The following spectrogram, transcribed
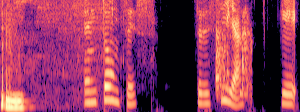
Mm. Entonces, se decía que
